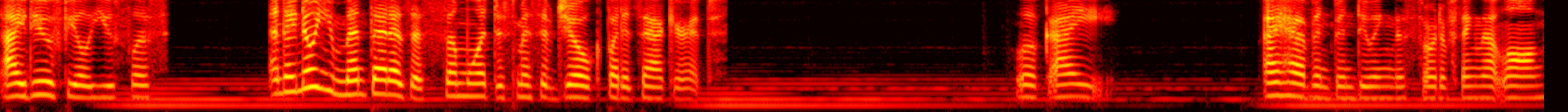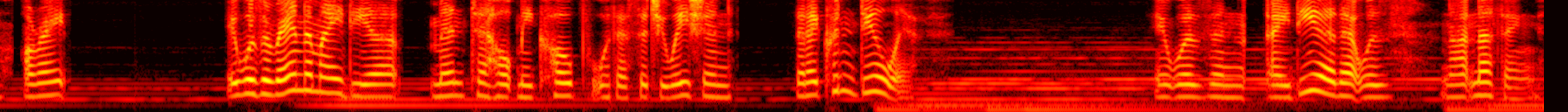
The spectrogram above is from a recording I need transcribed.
I do feel useless, and I know you meant that as a somewhat dismissive joke, but it's accurate. Look, I. I haven't been doing this sort of thing that long, alright? It was a random idea meant to help me cope with a situation that I couldn't deal with. It was an idea that was not nothing.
